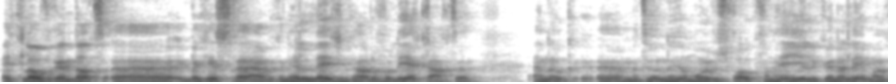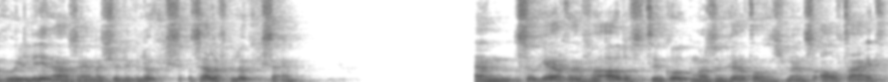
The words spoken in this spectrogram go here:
ik geloof erin dat, uh, ik ben gisteren heb ik een hele lezing gehouden voor leerkrachten. En ook met hun heel mooi besproken van, hé, hey, jullie kunnen alleen maar een goede leraar zijn als jullie gelukkig, zelf gelukkig zijn. En zo geldt het voor ouders natuurlijk ook, maar zo geldt dat als mensen altijd.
